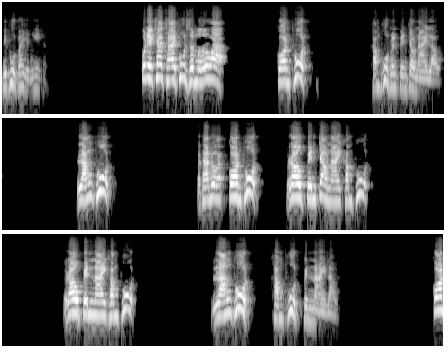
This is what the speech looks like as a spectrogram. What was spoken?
นี่พูดไว้อย่างนี้ครับพลเอกชาติชายพูดเสมอว่า ก่อนพูดคำพูดมันเป็นเจ้านายเรา หลังพูด ประธานด้วยครับ ก่อนพูด เราเป็นเจ้านายคำพูด เราเป็นนายคำพูด หลังพูดคำพูดเป็นนายเรา ก่อน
